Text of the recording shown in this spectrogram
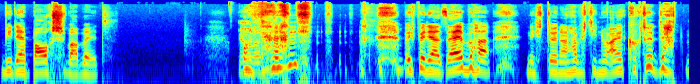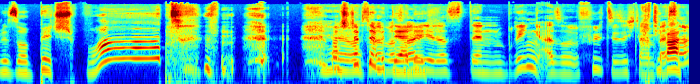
wie der Bauch schwabbelt. Ja, Und was- dann, ich bin ja selber nicht dünn, dann habe ich die nur angeguckt und dachte mir so, Bitch, what? Ja, was stimmt denn mit was der soll nicht? ihr das denn bringen? Also fühlt sie sich dann Ach, die, besser? war,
